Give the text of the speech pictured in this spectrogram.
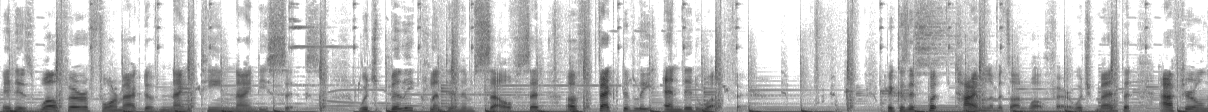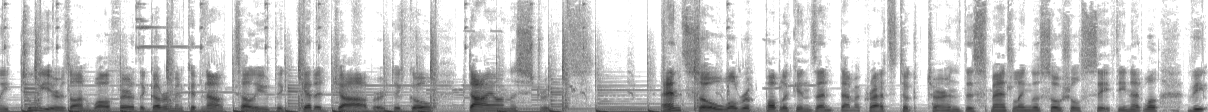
in his Welfare Reform Act of 1996, which Billy Clinton himself said effectively ended welfare because it put time limits on welfare, which meant that after only two years on welfare, the government could now tell you to get a job or to go die on the streets. And so, while Republicans and Democrats took turns dismantling the social safety net, well, the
